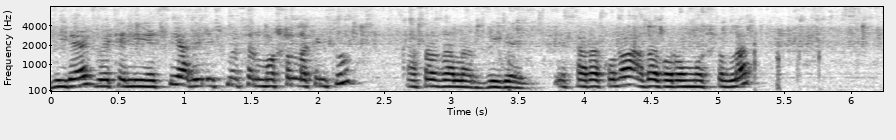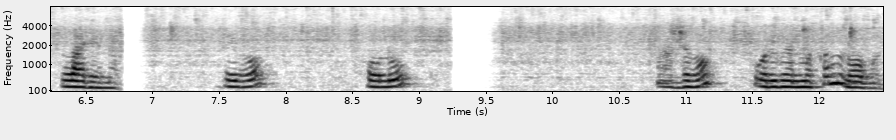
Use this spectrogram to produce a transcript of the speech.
জিরায় বেটে নিয়েছি, আর ইলিশ মাছের মশলা কিন্তু কাঁচা ঝাল আর জিরাই এছাড়া কোনো আদা গরম মশলা লাগে না। দেব হলুদ আর দেব, পরিমাণ মতন লবণ।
